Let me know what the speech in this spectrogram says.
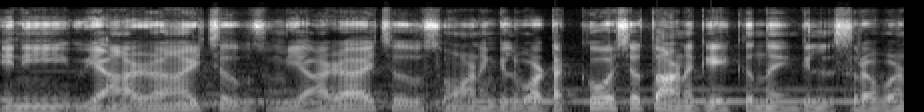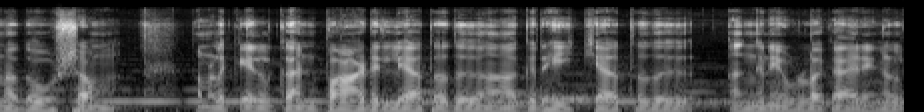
ഇനി വ്യാഴാഴ്ച ദിവസം വ്യാഴാഴ്ച ദിവസമാണെങ്കിൽ വടക്ക് വശത്താണ് കേൾക്കുന്നതെങ്കിൽ ശ്രവണദോഷം. നമ്മൾ കേൾക്കാൻ പാടില്ലാത്തത് ആഗ്രഹിക്കാത്തത് അങ്ങനെയുള്ള കാര്യങ്ങൾ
